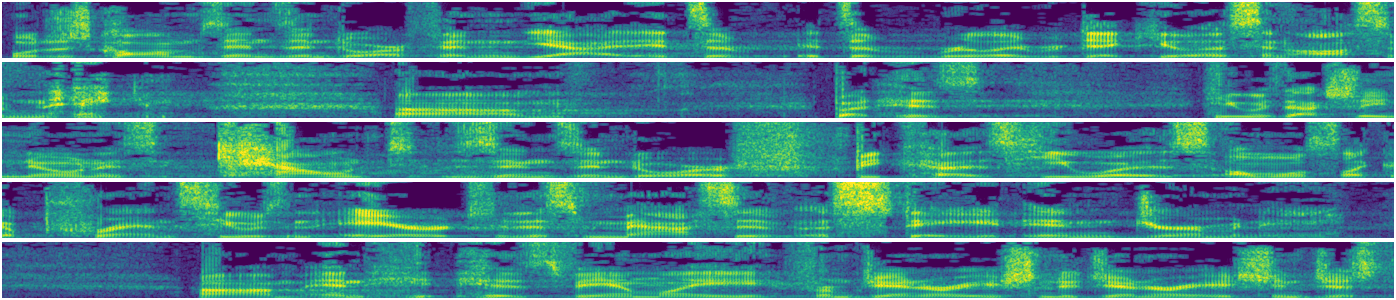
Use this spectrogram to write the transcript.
We'll just call him Zinzendorf. And yeah, it's a, it's a really ridiculous and awesome name. Um, but his, he was actually known as Count Zinzendorf because he was almost like a prince. He was an heir to this massive estate in Germany. Um, and his family, from generation to generation, just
